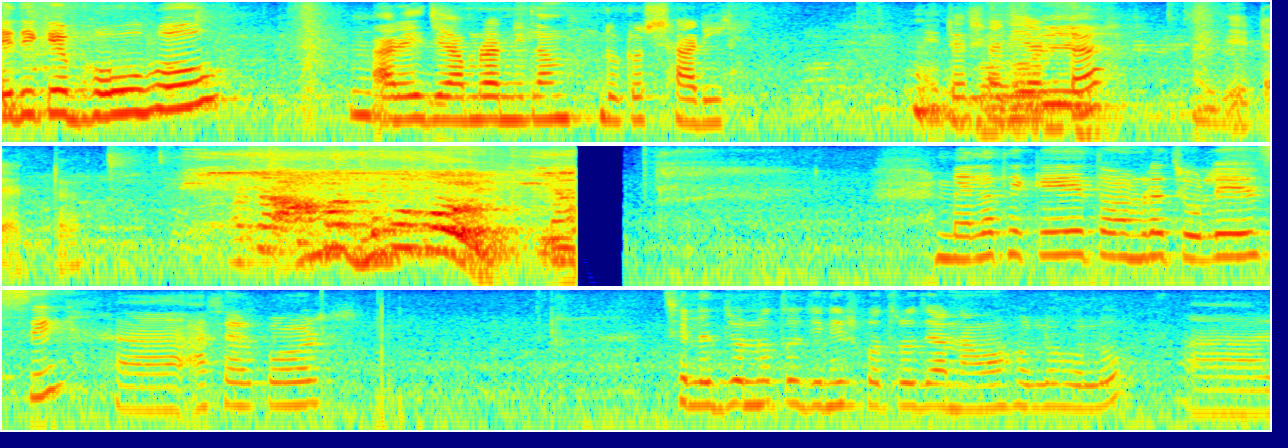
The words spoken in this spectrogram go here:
এইদিকে ভৌ ভৌ। আর এই যে আমরা নিলাম দুটো শাড়ি। এটা শাড়ি একটা, এই যে এটা একটা। মেলা থেকে তো আমরা চলে এসেছি আসার পর ছেলের জন্য তো জিনিসপত্র যা নেওয়া হলো হলো। আর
